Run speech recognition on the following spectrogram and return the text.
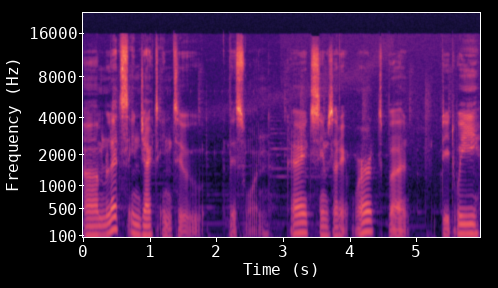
Um, let's inject into this one. Okay, it seems that it worked, but did we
